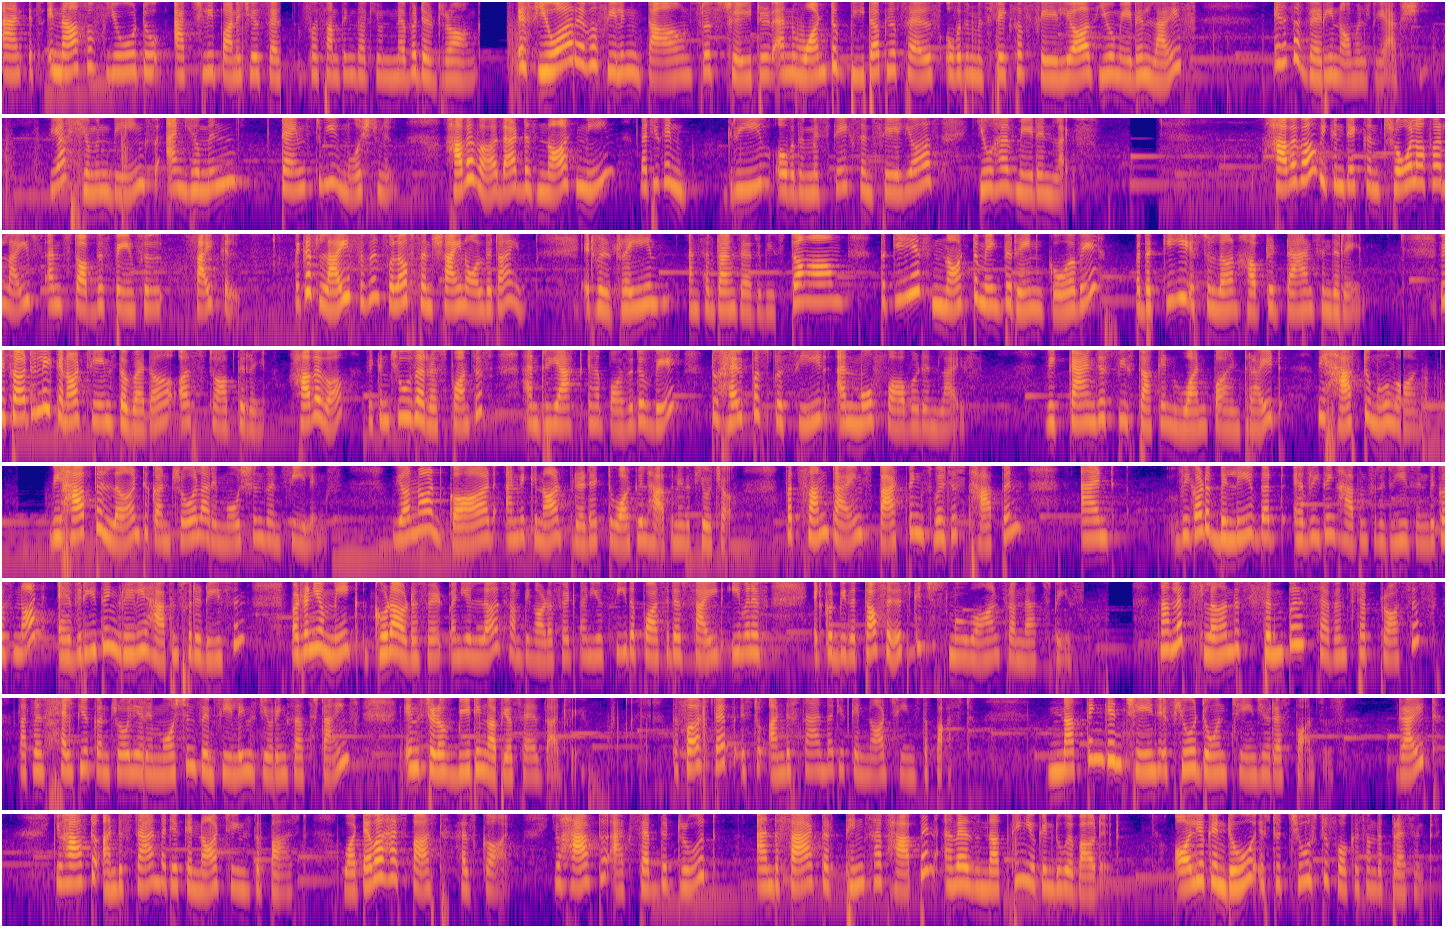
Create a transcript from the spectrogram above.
and it's enough of you to actually punish yourself for something that you never did wrong. If you are ever feeling down, frustrated, and want to beat up yourself over the mistakes or failures you made in life, it is a very normal reaction. We are human beings, and human tends to be emotional. However, that does not mean that you can grieve over the mistakes and failures you have made in life. However, we can take control of our lives and stop this painful cycle. Because life isn't full of sunshine all the time. it will rain, and sometimes there will be storm. The key is not to make the rain go away, but the key is to learn how to dance in the rain. We certainly cannot change the weather or stop the rain. However, we can choose our responses and react in a positive way to help us proceed and move forward in life. We can't just be stuck in one point, right? We have to move on. We have to learn to control our emotions and feelings. We are not God and we cannot predict what will happen in the future. But sometimes bad things will just happen and we got to believe that everything happened for a reason because not everything really happens for a reason but when you make good out of it when you learn something out of it when you see the positive side even if it could be the toughest you can just move on from that space now let's learn the simple seven step process that will help you control your emotions and feelings during such times instead of beating up yourself that way the first step is to understand that you cannot change the past nothing can change if you don't change your responses, right? You have to understand that you cannot change the past. Whatever has passed has gone. You have to accept the truth and the fact that things have happened and there's nothing you can do about it. All you can do is to choose to focus on the present.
